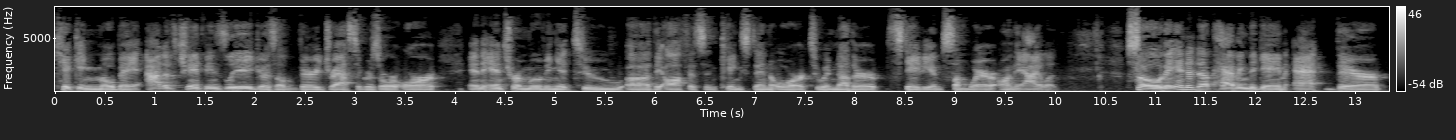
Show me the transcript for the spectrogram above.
kicking Mobay out of the Champions League as a very drastic resort, or in the interim moving it to uh, the office in Kingston or to another stadium somewhere on the island. So they ended up having the game at their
